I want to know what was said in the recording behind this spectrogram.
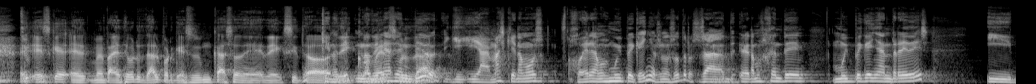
Es que eh, me parece brutal porque es un caso de, de éxito que no, de no tenía sentido. Y, y además que éramos, joder, éramos muy pequeños nosotros. O sea, éramos gente muy pequeña en redes y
